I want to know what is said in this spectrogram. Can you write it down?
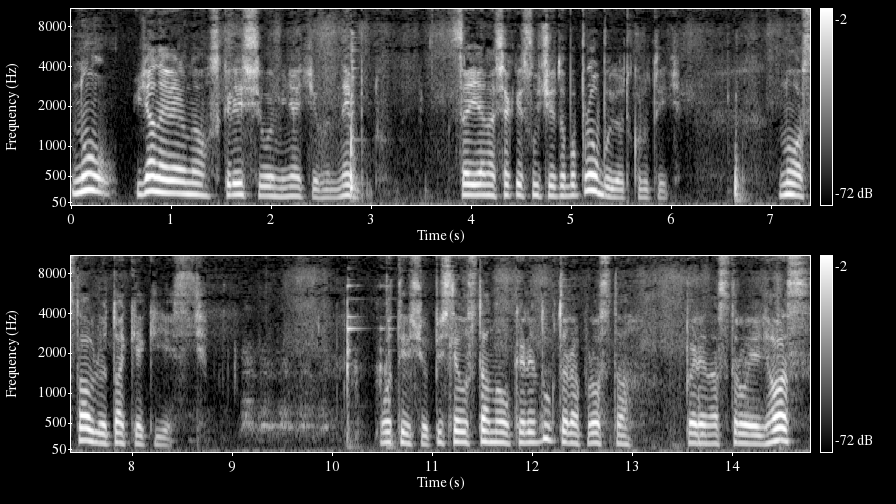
Ну, я, наверное, скорее всего, менять його не буду. Це я на всякий случай то попробую відкрутити. Ну, оставлю так, як є. От і все. Після установки редуктора просто перенастроїть газ,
